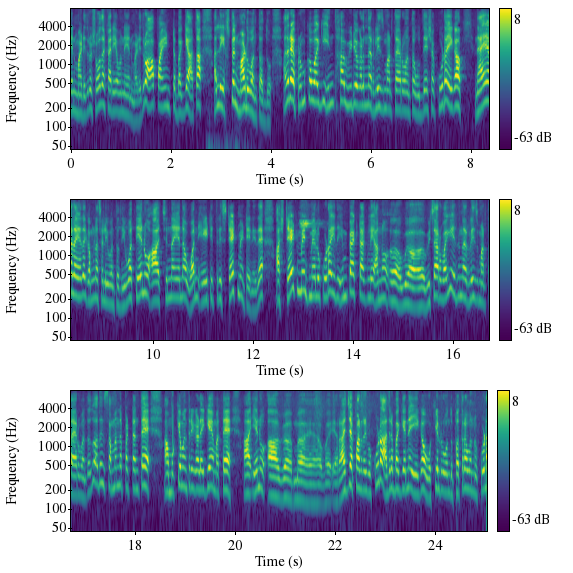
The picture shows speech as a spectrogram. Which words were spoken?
ಏನು ಮಾಡಿದರು, ಶೋಧ ಕಾರ್ಯವನ್ನು ಏನು ಮಾಡಿದ್ರು, ಆ ಪಾಯಿಂಟ್ ಬಗ್ಗೆ ಆತ ಅಲ್ಲಿ ಎಕ್ಸ್ಪ್ಲೇನ್ ಮಾಡುವಂಥದ್ದು. ಅಂದರೆ ಪ್ರಮುಖವಾಗಿ ಇಂತಹ ವಿಡಿಯೋಗಳನ್ನು ರಿಲೀಸ್ ಮಾಡ್ತಾ ಇರುವಂಥ ಉದ್ದೇಶ ಕೂಡ ಈಗ ನ್ಯಾಯಾಲಯದ ಗಮನ ಸೆಳೆಯುವಂಥದ್ದು. ಇವತ್ತೇನು ಆ ಚಿನ್ನಯ್ಯನ ಒನ್ ಏಯ್ಟಿ ತ್ರೀ ಸ್ಟೇಟ್ಮೆಂಟ್ ಏನಿದೆ, ಆ ಸ್ಟೇಟ್ಮೆಂಟ್ ಮೇಲೂ ಕೂಡ ಇದು ಇಂಪ್ಯಾಕ್ಟ್ ಆಗಲಿ ಅನ್ನೋ ವಿಚಾರವಾಗಿ ಇದನ್ನು ರಿಲೀಸ್ ಮಾಡ್ತಾ ಇರುವಂಥದ್ದು. ಅದಕ್ಕೆ ಸಂಬಂಧಪಟ್ಟಂತೆ, ಆ ಮುಖ್ಯಮಂತ್ರಿಗಳಿಗೆ ಮತ್ತೆ ಏನು ರಾಜ್ಯಪಾಲರಿಗೂ ಕೂಡ ಅದರ ಬಗ್ಗೆನೇ ಈಗ ವಕೀಲರು ಒಂದು ಪತ್ರವನ್ನು ಕೂಡ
